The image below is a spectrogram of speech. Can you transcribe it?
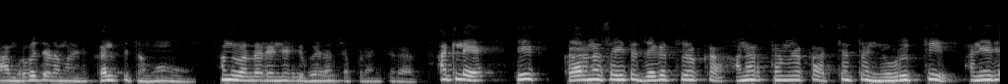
ఆ మృగజలం అనేది కల్పితము. అందువల్ల రెండింటికి భేదం చెప్పడానికి రాదు. అట్లే ఈ కారణ సహిత జగత్తు యొక్క అనర్థం యొక్క అత్యంత నివృత్తి అనేది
